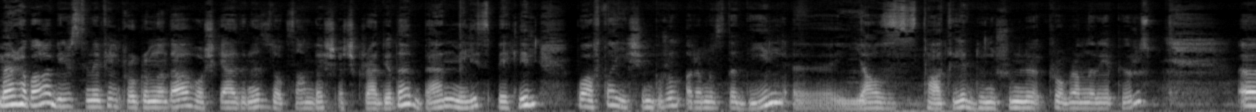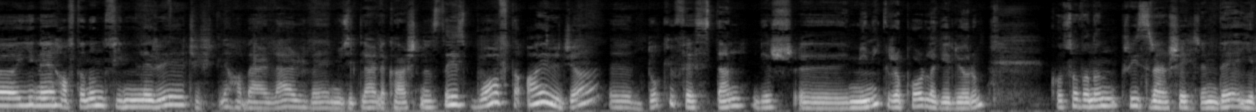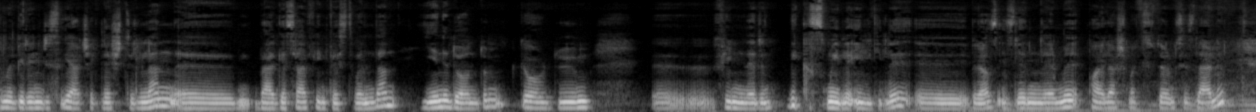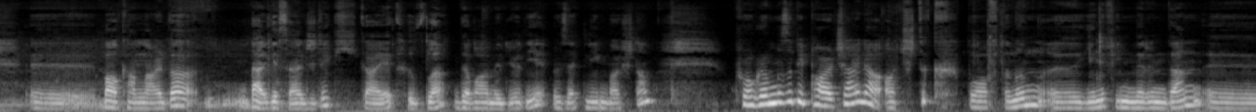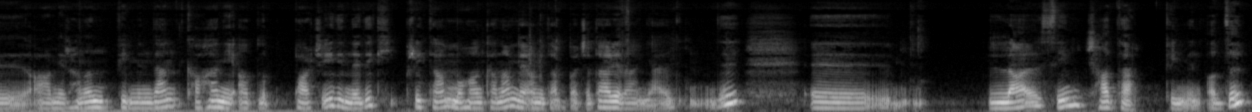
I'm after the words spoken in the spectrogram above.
Merhaba, bir sinefil programına daha hoş geldiniz. 95 Açık Radyo'da ben Melis Behlil. Bu hafta Yeşim Burul aramızda değil, e, yaz tatili dönüşümlü programları yapıyoruz. E, yine haftanın filmleri, çeşitli haberler ve müziklerle karşınızdayız. Bu hafta ayrıca e, DocuFest'ten bir minik raporla geliyorum. Kosova'nın Prizren şehrinde 21.si gerçekleştirilen e, belgesel film festivalinden yeni döndüm. Gördüğüm e, filmlerin bir kısmı ile ilgili e, biraz izlenimlerimi paylaşmak istiyorum sizlerle. E, Balkanlarda belgeselcilik gayet hızla devam ediyor diye özetleyeyim baştan. Programımızı bir parçayla açtık. Bu haftanın e, yeni filmlerinden e, Amirhan'ın filminden Kahani adlı parçayı dinledik. Pritam Mohankanam ve Amitabh Bhattacharyadan geldi. E, Lal Singh Chadha filmin adı.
